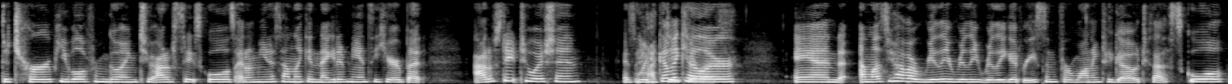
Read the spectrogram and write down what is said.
deter people from going to out of state schools. I don't mean to sound like a negative Nancy here, but out of state tuition is a heck of a killer. And unless you have a really, really, really good reason for wanting to go to that school,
